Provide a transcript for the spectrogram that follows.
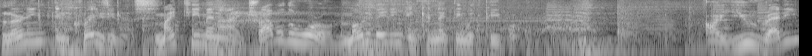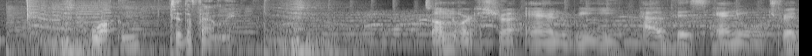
learning, and craziness, my team and I travel the world motivating and connecting with people. Are you ready? Welcome to the family. So I'm an orchestra and we have this annual trip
